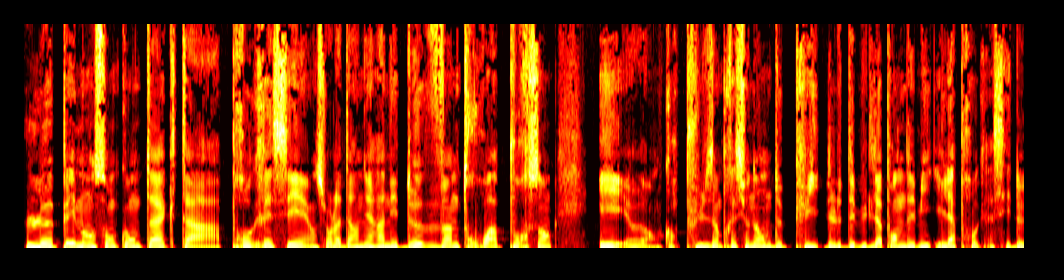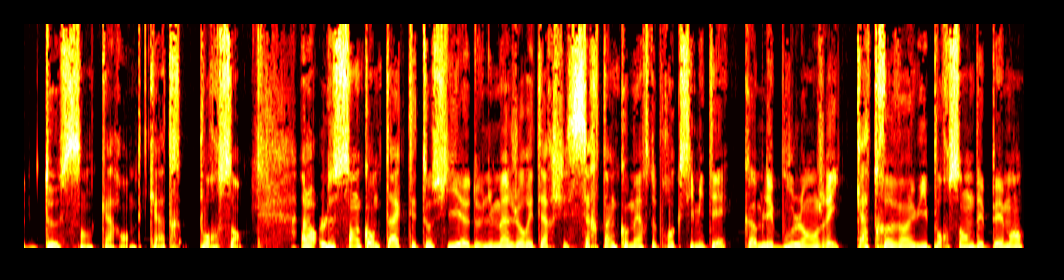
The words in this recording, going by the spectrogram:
Le paiement sans contact a progressé hein, sur la dernière année de 23% et euh, encore plus impressionnant, depuis le début de la pandémie, il a progressé de 244%. Alors le sans contact est aussi euh, devenu majoritaire chez certains commerces de proximité, comme les boulangeries, 88% des paiements.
